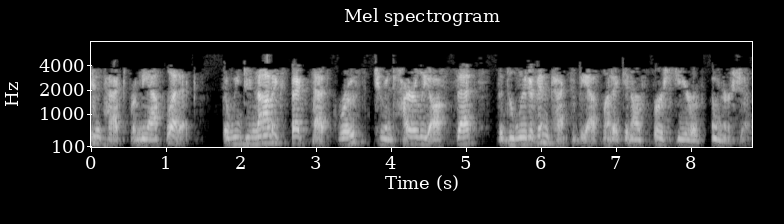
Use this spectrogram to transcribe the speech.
impact from The Athletic, but we do not expect that growth to entirely offset the dilutive impact of The Athletic in our first year of ownership.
